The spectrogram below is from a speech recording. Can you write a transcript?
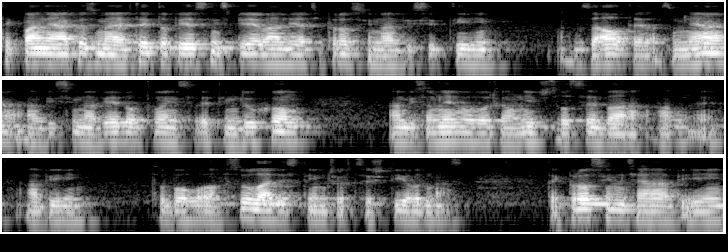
Tak Pane, ako sme aj v tejto piesni spievali, ja ťa prosím, aby si Ty vzal teraz mňa, aby si ma viedol Tvojim Svetým Duchom, aby som nehovoril nič zo seba, ale aby to bolo v súlade s tým, čo chceš Ty od nás. Tak prosím ťa, aby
